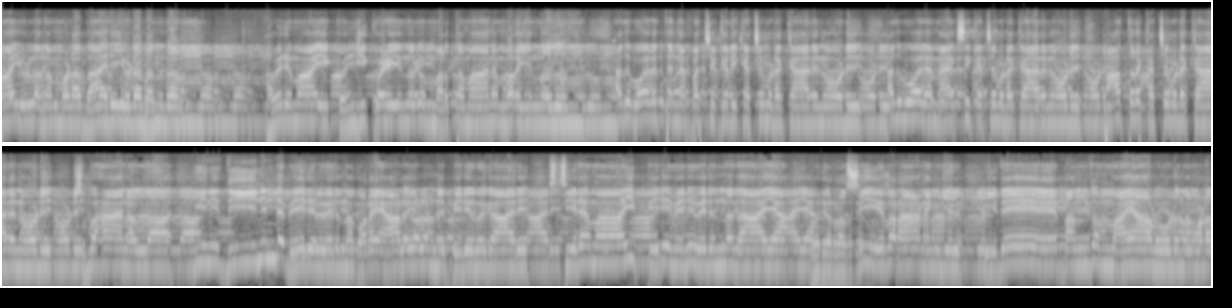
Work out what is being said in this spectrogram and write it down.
മത്സ്യക്കച്ചവടക്കാരനുമായുള്ള നമ്മുടെ ഭാര്യയുടെ ബന്ധം. അവരുമായി കൊഞ്ചിക്കൊഴിയുന്നതും വർത്തമാനം പറയുന്നതും. അതുപോലെ തന്നെ പച്ചക്കറി കച്ചവടക്കാരനോട് അതുപോലെ മാക്സി കച്ചവടക്കാരനോട് പാത്ര കച്ചവടക്കാരനോട് സുബഹാനല്ല ഇനി ദീനിന്റെ പേരിൽ വരുന്ന കുറെ ആളുകളുണ്ട്. പിരിവുകാര് സ്ഥിരമായി പിരിവിന് വരുന്നതായ ഒരു റിസീവർ ആണെങ്കിൽ ഇതേ ബന്ധം അയാളോട് നമ്മുടെ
